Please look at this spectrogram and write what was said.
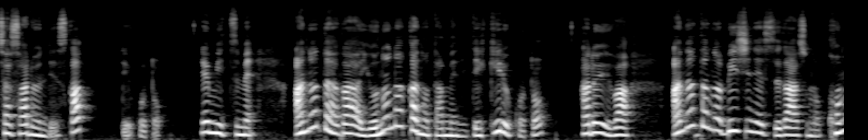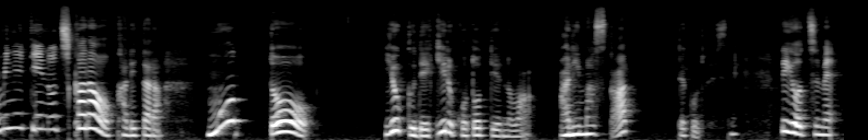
刺さるんですか？っていうこと。で3つ目。あなたが世の中のためにできることあるいはあなたのビジネスがそのコミュニティの力を借りたらもっとよくできることっていうのはありますか？ってことですね。で4つ目。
